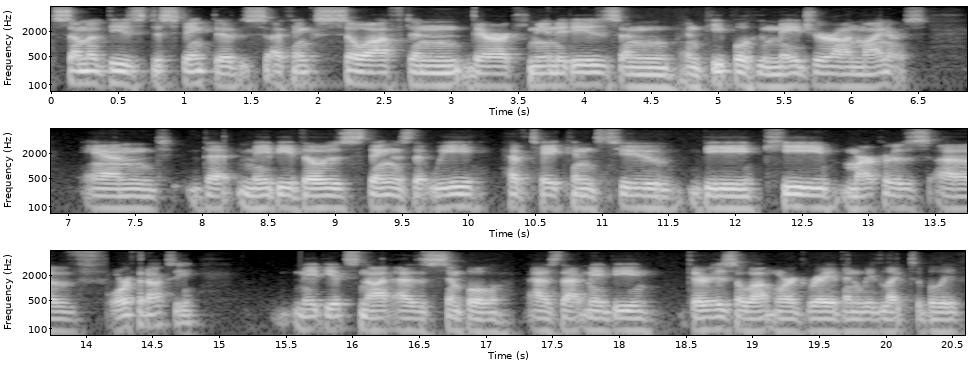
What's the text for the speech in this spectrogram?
some of these distinctives, I think so often there are communities and, and people who major on minors and that maybe those things that we have taken to be key markers of orthodoxy, maybe it's not as simple as that. Maybe there is a lot more gray than we'd like to believe.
